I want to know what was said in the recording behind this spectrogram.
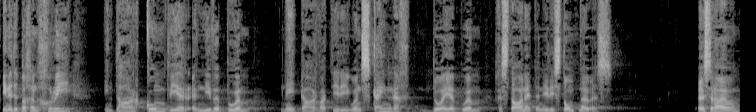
en dit het begin groei en daar kom weer 'n nuwe boom net daar wat hierdie oënskynlik dooie boom gestaan het en hierdie stomp nou is. Israel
